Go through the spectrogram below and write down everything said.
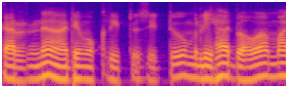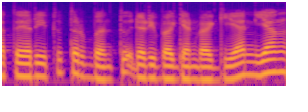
Karena Demokritus itu melihat bahwa materi itu terbentuk dari bagian-bagian yang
